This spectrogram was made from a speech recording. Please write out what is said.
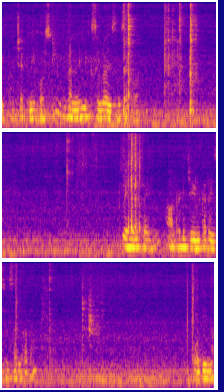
ఇప్పుడు చట్నీ కోసం ఇవన్నీ మిక్సీలో వేసేసుకోవాలి. వెల్లుల్లిపాయలు ఆల్రెడీ జీలకర్ర వేసేసాను కదా. పుదీనా.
